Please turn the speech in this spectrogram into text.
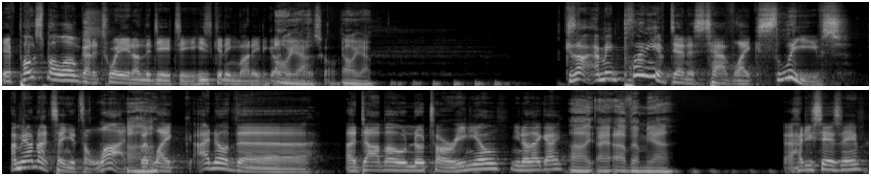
If Post Malone got a 28 on the DAT, he's getting money to go Oh, to yeah. school. Oh, yeah. Because I, I mean, plenty of dentists have like sleeves. I mean, I'm not saying it's a lot, but like I know the Adamo Notarino. You know that guy? Uh, I, of him, yeah. How do you say his name?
